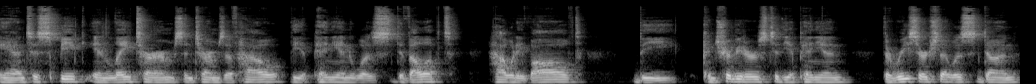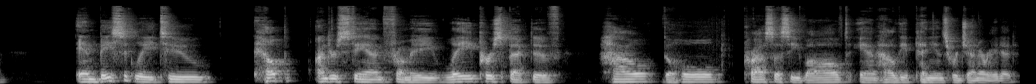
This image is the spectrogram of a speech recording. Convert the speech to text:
and to speak in lay terms in terms of how the opinion was developed, how it evolved, the contributors to the opinion, the research that was done, and basically to help understand from a lay perspective how the whole process evolved and how the opinions were generated.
